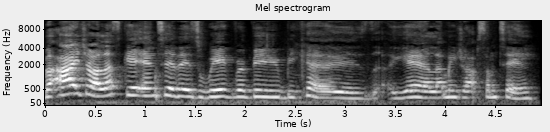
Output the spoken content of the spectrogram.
But all right, y'all. Let's get into this wig review because yeah, let me drop some tea.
